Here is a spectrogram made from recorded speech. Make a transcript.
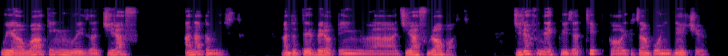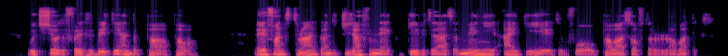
We are working with a giraffe anatomist and developing a giraffe robot. Giraffe neck is a typical example in nature, which shows flexibility and power. power. Elephant trunk and giraffe neck gives us many ideas for power soft robotics.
